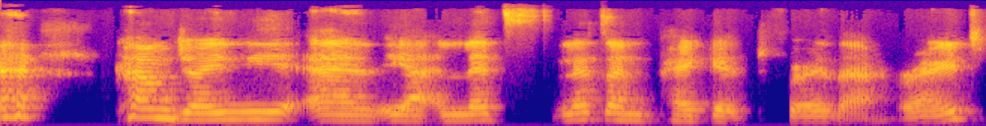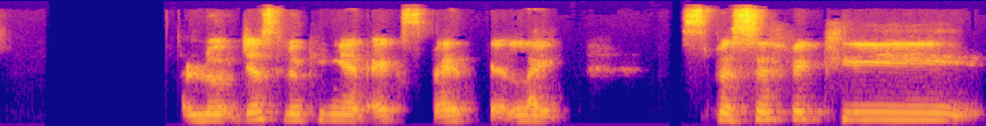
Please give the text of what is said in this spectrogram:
Come join me and yeah, let's let's unpack it further, right? look just looking at expect like specifically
